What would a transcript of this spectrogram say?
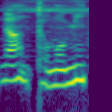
なんともみ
